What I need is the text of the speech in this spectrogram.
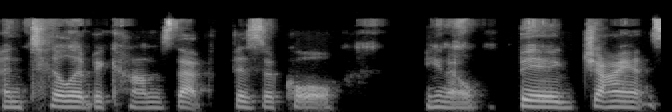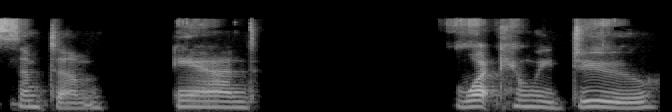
until it becomes that physical, you know, big giant symptom. And what can we do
